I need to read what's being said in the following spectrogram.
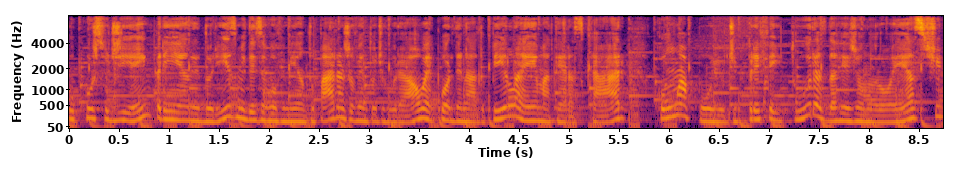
O curso de Empreendedorismo e Desenvolvimento para a Juventude Rural é coordenado pela Ematerascar, com o apoio de prefeituras da região Noroeste,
